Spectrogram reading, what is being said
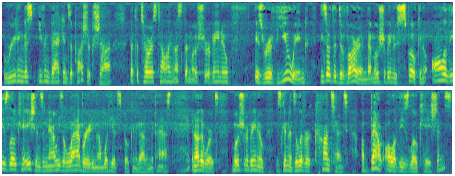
reading this even back into Pashab Shah, that the Torah is telling us that Moshe Rabbeinu is reviewing, these are the Devarim that Moshe Rabbeinu spoke in all of these locations, and now he's elaborating on what he had spoken about in the past. In other words, Moshe Rabbeinu is going to deliver content about all of these locations,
